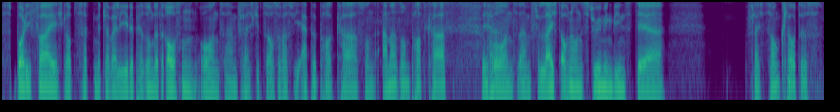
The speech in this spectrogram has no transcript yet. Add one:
Spotify. Ich glaube, das hat mittlerweile jede Person da draußen. Und ähm, vielleicht gibt es auch sowas wie Apple Podcasts und Amazon Podcasts. Ja. Und ähm, vielleicht auch noch einen Streamingdienst, der vielleicht Soundcloud ist.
